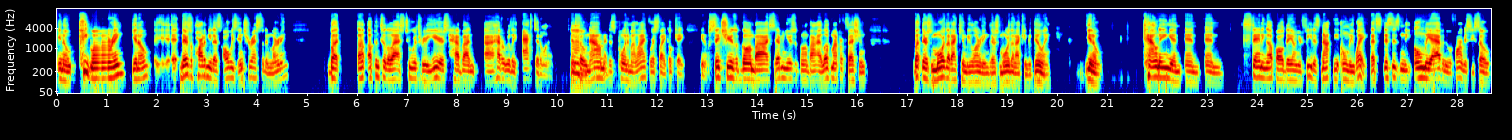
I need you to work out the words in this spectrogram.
you know, keep learning, you know, it, there's a part of me that's always interested in learning, but uh, up until the last two or three years, have I I haven't really acted on it. And mm. so now I'm at this point in my life where it's like, okay, you know, six years have gone by, seven years have gone by. I love my profession, but there's more that I can be learning. There's more that I can be doing. You know, counting and and and standing up all day on your feet is not the only way. That's this isn't the only avenue of pharmacy. So,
